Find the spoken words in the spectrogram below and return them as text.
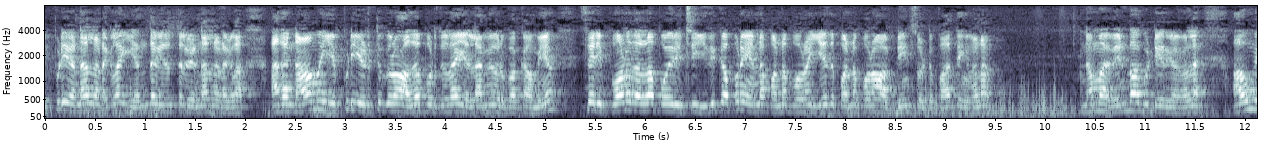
எப்படி வேணாலும் நடக்கலாம் எந்த விதத்தில் வேணாலும் நடக்கலாம். அதை நாம எப்படி எடுத்துக்கிறோம் அதை பொறுத்து தான் எல்லாமே ஒரு பக்கம் அமையும். சரி போனதெல்லாம் போயிருச்சு. இதுக்கப்புறம் என்ன பண்ண போறோம் ஏது பண்ண போறோம் அப்படின்னு சொல்லிட்டு பார்த்தீங்கன்னா நம்ம வெண்பா குட்டி இருக்காங்கல்ல அவங்க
